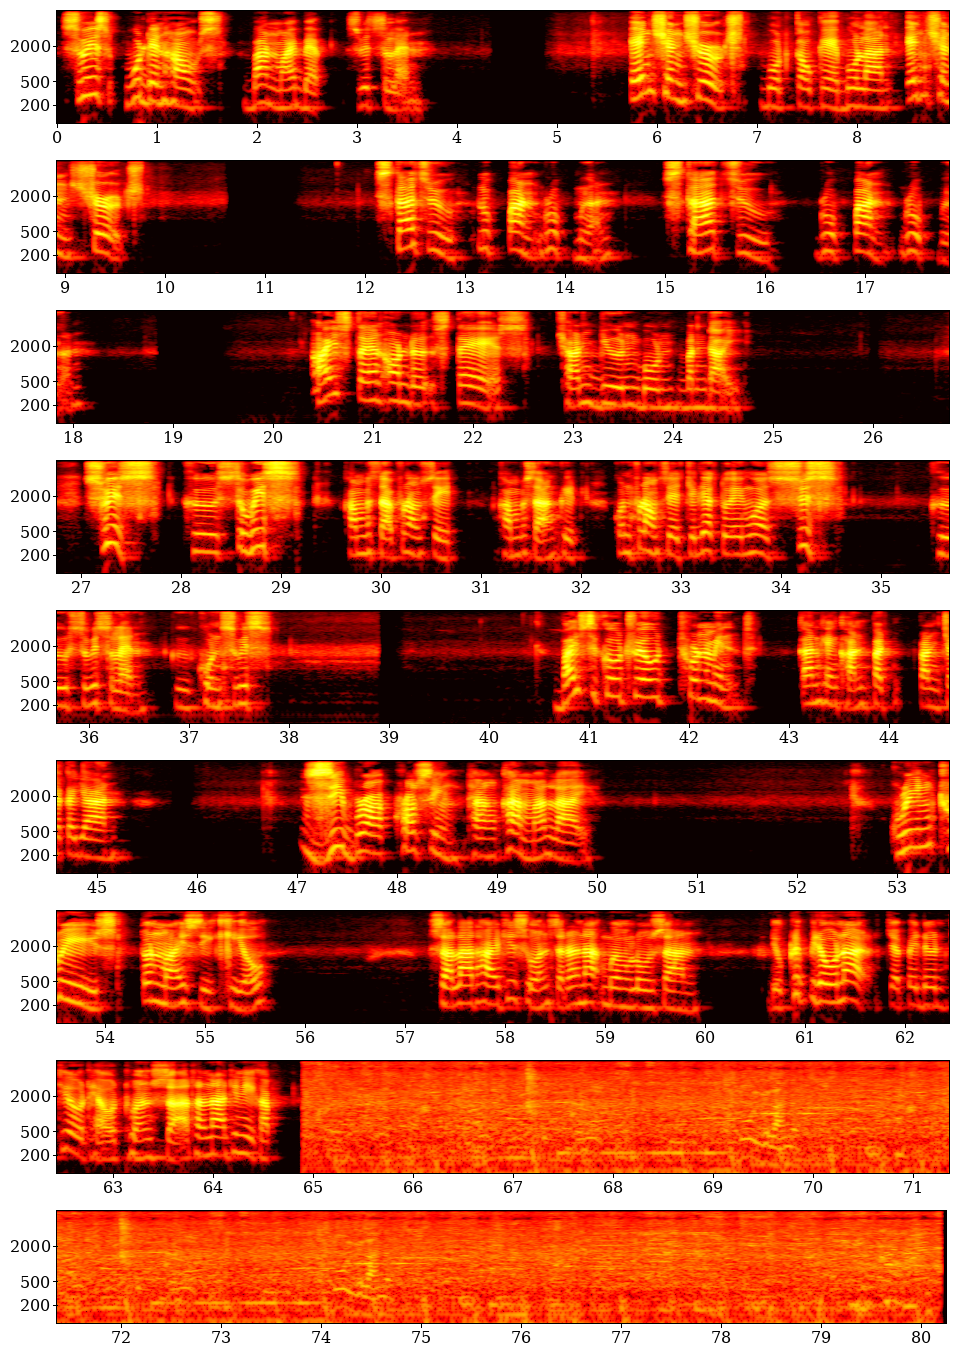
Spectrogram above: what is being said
Swiss Wooden House บ้านไม้แบบสวิตเซอร์แลนด์ Ancient Church โบสถ์เก่าแก่โบราณ Ancient Church Statue รูปปั้นรูปเหมือน Statue รูปปั้น รูปเหมือน I stand on the stairs ฉันยืนบนบันได Swiss คือ Swiss คำภาษาฝรั่งเศสคำภาษาอังกฤษ คนฝรั่งเศสจะเรียกตัวเองว่า Swiss คือสวิตเซอร์แลนด์คือคนสวิส Bicycle Trail Tournament การแข่งขันปันปั่นจักรยาน Zebra Crossing ทางข้ามม้าลาย Green Trees ต้นไม้สีเขียวศาลาไทยที่สวนสาธารณะเมืองโลซาน เดี๋ยวคลิปวิดีโอหน้าจะไปเดินเที่ยวแถวสวนสาธารณะที่นี่ครับ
